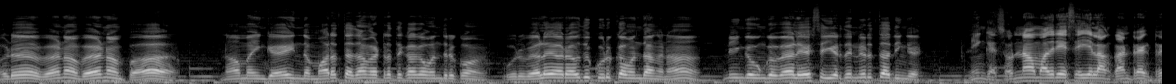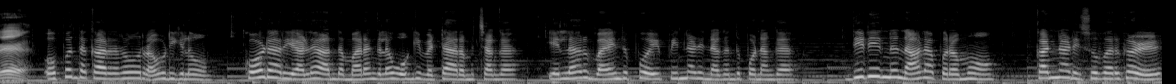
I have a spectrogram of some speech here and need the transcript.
அட வேணாம் வேணாம்ப்பா. நாம இங்க இந்த மரத்தை தான் வெட்டுறதுக்காக வந்திருக்கோம். ஒரு வேலை யாராவது குறுக்க வந்தாங்கன்னா நீங்க உங்க வேலையை செய்யறதை நிறுத்தாதீங்க. நீங்க சொன்ன மாதிரியே செய்யலாம் கான்ட்ராக்டரே ஒப்பந்தக்காரரும் ரவுடிகளும் கோடாரியால அந்த மரங்களை ஓங்கி வெட்ட ஆரம்பிச்சாங்க. எல்லாரும் பயந்து போய் பின்னாடி நகர்ந்து போனாங்க. திடீர்னு நாலாபுறமும் கண்ணாடி சுவர்கள்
